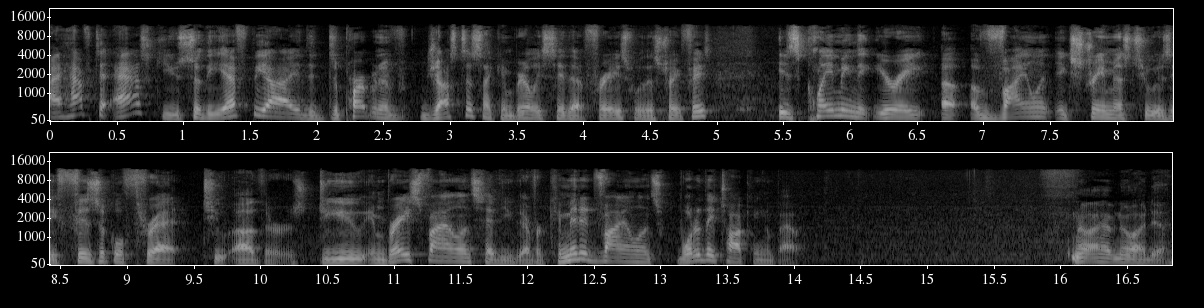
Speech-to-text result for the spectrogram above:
I have to ask you. So the FBI, the Department of Justice, I can barely say that phrase with a straight face, is claiming that you're a, a, violent extremist who is a physical threat to others. Do you embrace violence? Have you ever committed violence? What are they talking about? No, I have no idea.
